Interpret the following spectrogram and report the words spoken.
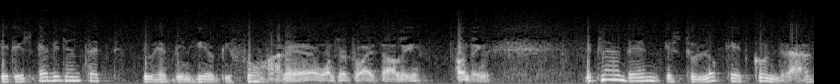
It is evident that you have been here before. Yeah, once or twice, Ali. Hunting. The plan then is to locate Kundra,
